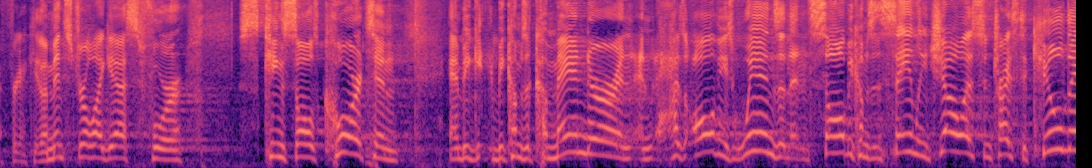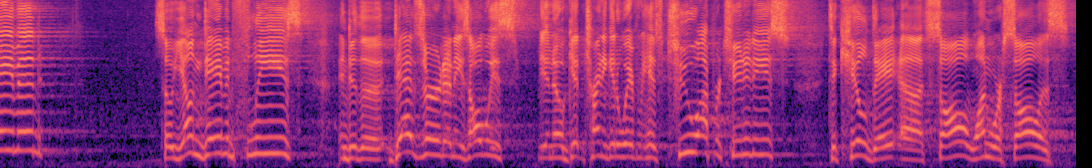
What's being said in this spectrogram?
I forget, a minstrel, I guess, for King Saul's court and, and be, becomes a commander and, and has all these wins. And then Saul becomes insanely jealous and tries to kill David. So young David flees into the desert and he's always, you know, get, trying to get away from. He has two opportunities to kill da- uh, Saul. One where Saul is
